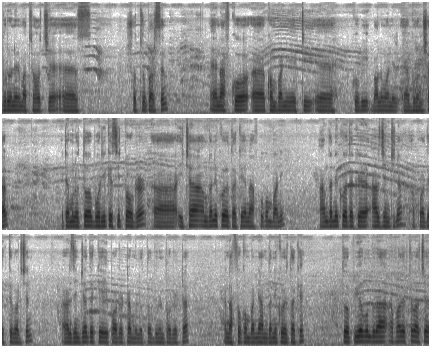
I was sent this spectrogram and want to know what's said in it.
বুরনের মাত্রা হচ্ছে সত্তর পার্সেন্ট। নাফকো কোম্পানি একটি খুবই ভালো মানের বুরন সার। এটা মূলত বরিক অ্যাসিড পাউডার। এটা আমদানি করে থাকে নাফকো কোম্পানি। আমদানি করে থাকে আর্জেন্টিনা, আপনারা দেখতে পাচ্ছেন আর্জেন্টিনা থেকে এই পাউডারটা মূলত বুরন পাউডারটা নাফকো কোম্পানি আমদানি করে থাকে। তো প্রিয় বন্ধুরা, আপনারা দেখতে পাচ্ছেন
